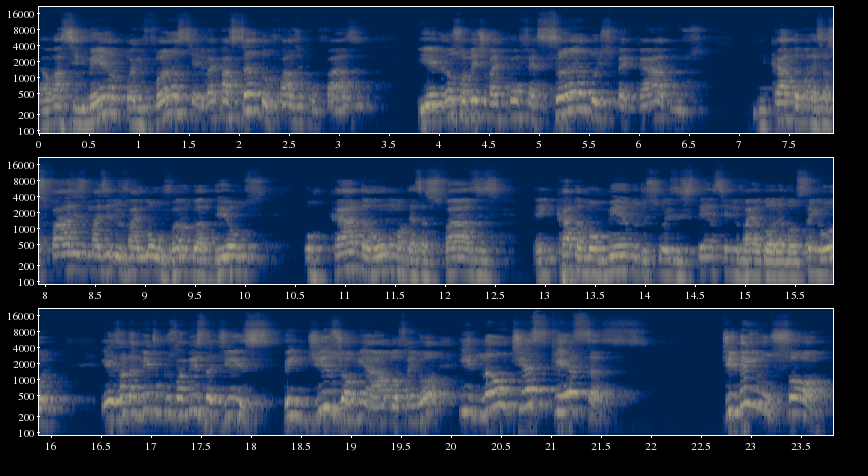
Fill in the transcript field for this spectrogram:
ao nascimento, à infância, ele vai passando fase por fase, e ele não somente vai confessando os pecados em cada uma dessas fases, mas ele vai louvando a Deus por cada uma dessas fases, em cada momento de sua existência, ele vai adorando ao Senhor. E é exatamente o que o salmista diz: Bendize, ó minha alma, ao Senhor, e não te esqueças de nenhum só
